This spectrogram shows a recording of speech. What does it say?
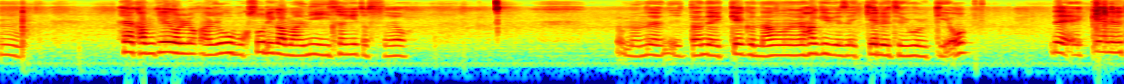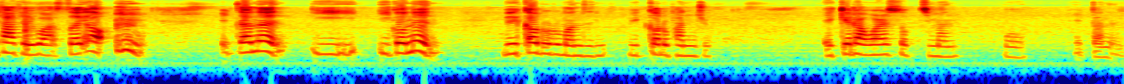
음. 제가 감기에 걸려가지고 목소리가 많이 이상해졌어요. 그러면은 일단은 애깨 근황을 하기 위해서 애깨를 들고 올게요. 네, 애깨를 다 들고 왔어요. 일단은 이 이거는 밀가루로 만든 밀가루 반죽. 애깨라고 할 수 없지만 뭐 일단은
